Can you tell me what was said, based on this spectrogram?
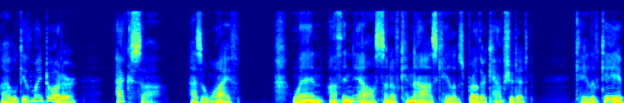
I will give my daughter Achsah as a wife. When Othniel, son of Kenaz, Caleb's brother, captured it, Caleb gave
